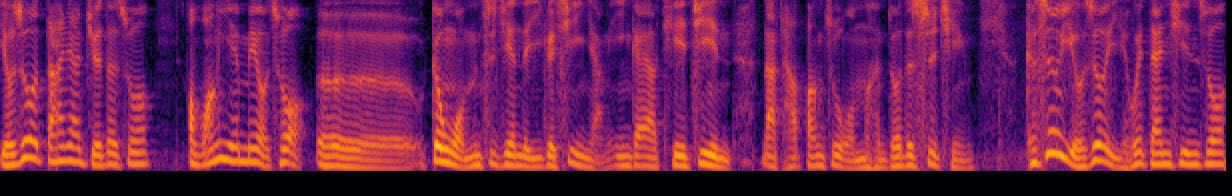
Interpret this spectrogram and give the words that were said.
有时候大家觉得说啊，王爷没有错，呃，跟我们之间的一个信仰应该要贴近，那他帮助我们很多的事情。可是有时候也会担心说，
